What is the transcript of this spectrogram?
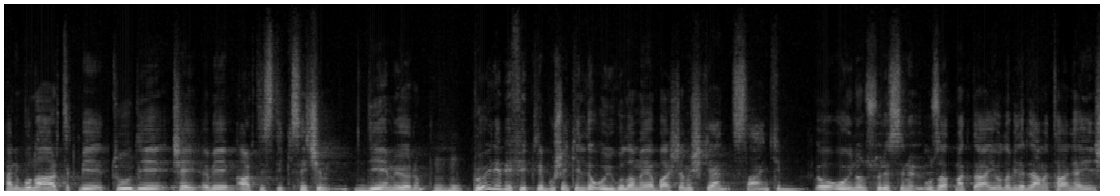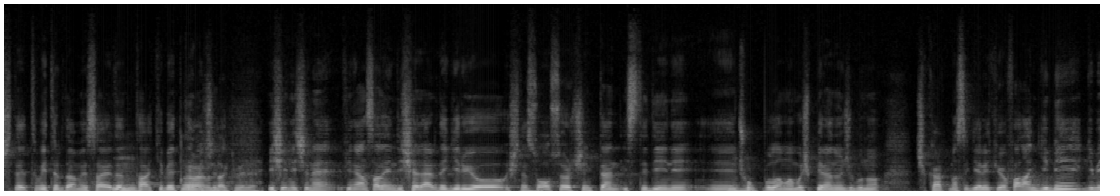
Hani buna artık bir 2D şey e, bir artistik seçim diyemiyorum. Böyle bir fikri bu şekilde uygulamaya başlamışken sanki e, oyunun süresini uzatmak daha iyi olabilirdi ama Talha'yı işte Twitter'dan vesaireden takip ettiğim de için takip. İşin içine finansal endişeler de giriyor. İşte Soul Searching'den istediğini e, çok bulamamış. Bir an önce bunu çıkartması gerekiyor falan gibi gibi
